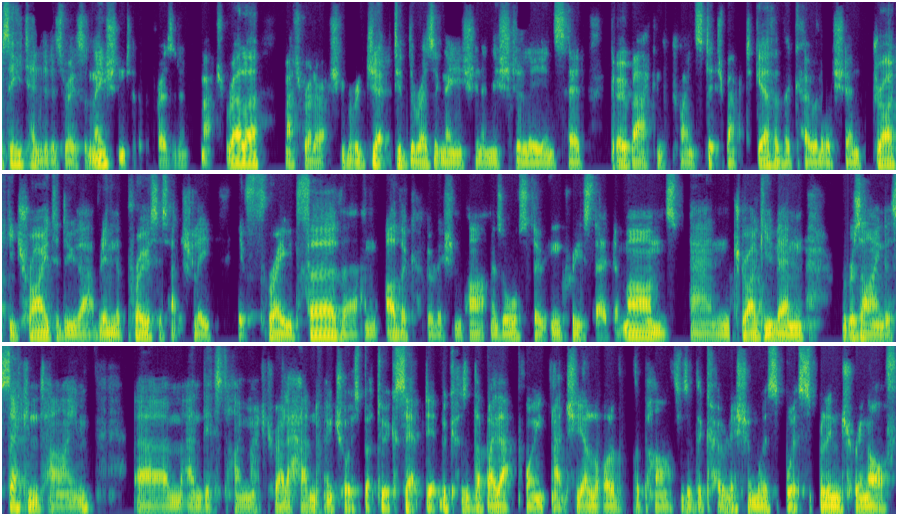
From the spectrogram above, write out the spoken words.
So he tendered his resignation to the president, Mattarella. Mattarella actually rejected the resignation initially and said, go back and try and stitch back together the coalition. Draghi tried to do that, but in the process, actually, it frayed further, and other coalition partners also increased their demands. And Draghi then resigned a second time. Um, and this time, Mattarella had no choice but to accept it because by that point, actually, a lot of the parties of the coalition was were splintering off,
